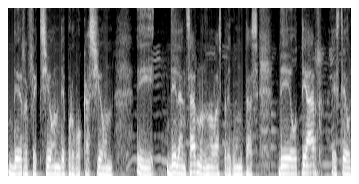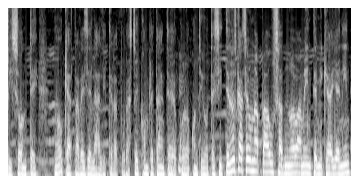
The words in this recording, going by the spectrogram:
de reflexión, de provocación, eh, de lanzarnos nuevas preguntas, de otear este horizonte, ¿no? que a través de la literatura. Estoy completamente de acuerdo contigo, Tessy. Tenemos que hacer una pausa nuevamente, mi querida Janine,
